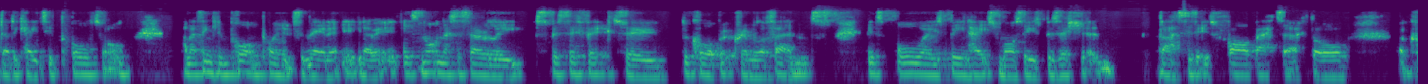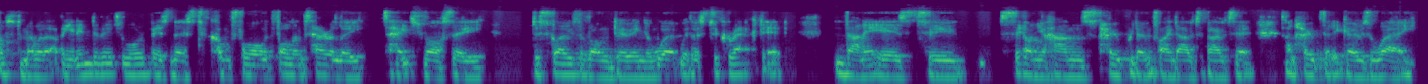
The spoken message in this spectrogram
dedicated portal. And I think an important point for me, and it, you know, it, it's not necessarily specific to the corporate criminal offence. It's always been HMRC's position that it is far better for a customer, whether that be an individual or a business, to come forward voluntarily to HMRC, disclose the wrongdoing, and work with us to correct it, than it is to sit on your hands, hope we don't find out about it, and hope that it goes away.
